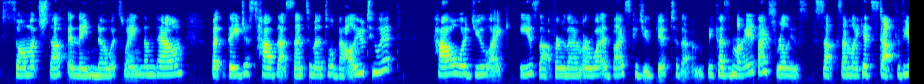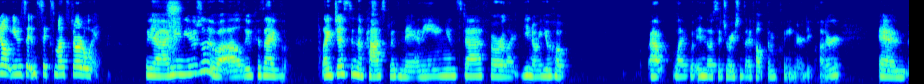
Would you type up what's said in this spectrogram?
so much stuff and they know it's weighing them down but they just have that sentimental value to it? How would you like ease that for them or what advice could you give to them? Because my advice really sucks. I'm like it's stuff. If you don't use it in six months throw it away. Yeah, I mean, usually what I'll do because I've like just in the past with nannying and stuff, or like you know, you help out like in those situations, I've helped them clean or declutter, and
